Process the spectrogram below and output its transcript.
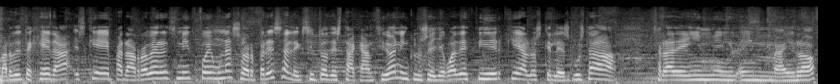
Mar de Tejeda, es que para Robert Smith fue una sorpresa el éxito de esta canción. Incluso llegó a decir que a los que les gusta Friday in, My Love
